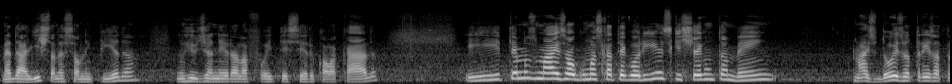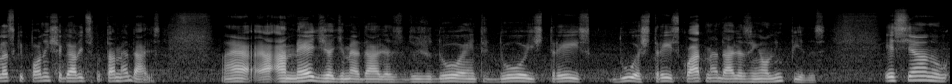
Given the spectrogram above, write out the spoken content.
medalhista nessa Olimpíada. No Rio de Janeiro ela foi terceira colocada. E temos mais algumas categorias que chegam também, mais dois ou três atletas que podem chegar a disputar medalhas. Né? A, média de medalhas do judô é entre dois, três, duas, três, quatro medalhas em Olimpíadas. Esse ano,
